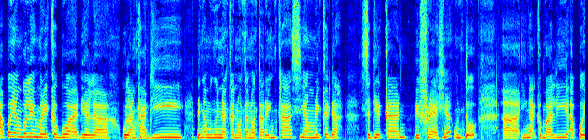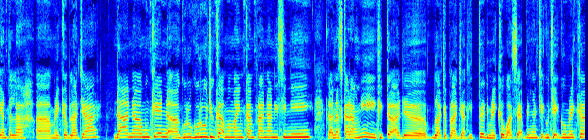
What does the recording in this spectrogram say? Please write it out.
apa yang boleh mereka buat ialah ulang kaji dengan menggunakan nota-nota ringkas yang mereka dah sediakan refresh ya untuk uh, ingat kembali apa yang telah uh, mereka belajar dan uh, mungkin uh, guru-guru juga memainkan peranan di sini kerana sekarang ni kita ada pelajar-pelajar kita di mereka WhatsApp dengan cikgu-cikgu mereka.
